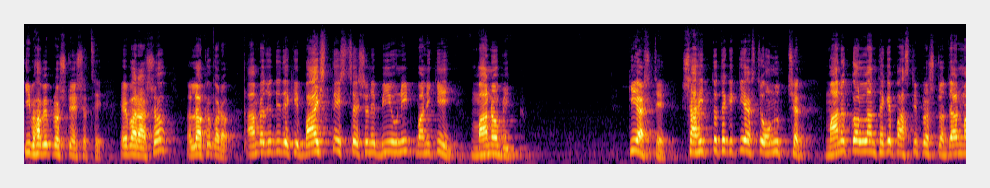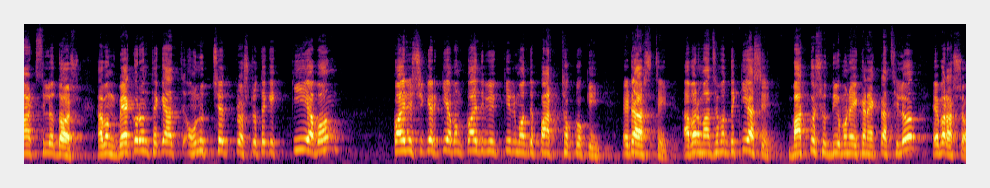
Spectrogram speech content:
কীভাবে প্রশ্ন এসেছে। এবার আসো, লক্ষ্য করো। আমরা যদি দেখি, বাইশ তেইশ সেশনে বি ইউনিট মানে কি? মানবিক। কি আসছে? সাহিত্য থেকে কি আসছে? অনুচ্ছেদ। মানব কল্যাণ থেকে পাঁচটি প্রশ্ন, যার মার্ক ছিল দশ। এবং ব্যাকরণ থেকে অনুচ্ছেদ প্রশ্ন থেকে কি এবং কয় ঋষিকের কি এবং কয় দীর্ঘির মধ্যে পার্থক্য কি? এটা আসছে। আবার মাঝে মধ্যে কি আসে? বাক্য শুদ্ধি মনে এখানে একটা ছিল। এবার আসো,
